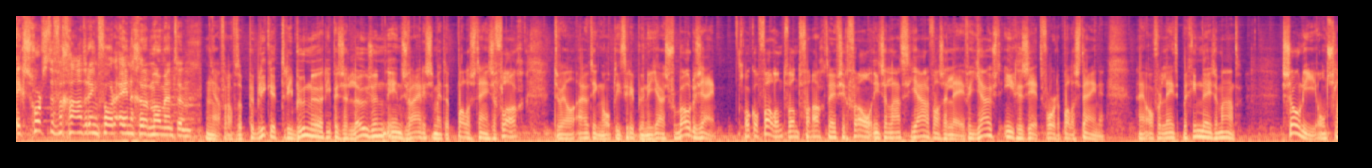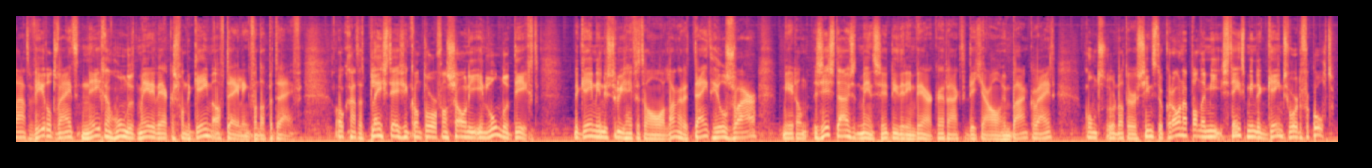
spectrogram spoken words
Ik schors de vergadering voor enige momenten. Ja, vanaf de publieke tribune riepen ze leuzen en zwaaiden met de Palestijnse vlag... terwijl uitingen op die tribune juist verboden zijn. Ook opvallend, want Van Acht heeft zich vooral in zijn laatste jaren van zijn leven... juist ingezet voor de Palestijnen. Hij overleed begin deze maand. Sony ontslaat wereldwijd 900 medewerkers van de gameafdeling van dat bedrijf. Ook gaat het PlayStation-kantoor van Sony in Londen dicht... De game-industrie heeft het al langere tijd heel zwaar. Meer dan 6000 mensen die erin werken raakten dit jaar al hun baan kwijt. Komt doordat er sinds de coronapandemie steeds minder games worden verkocht.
